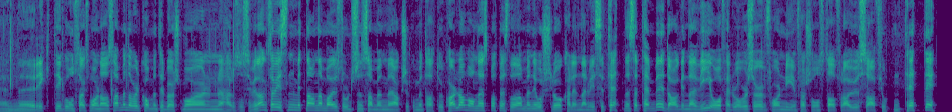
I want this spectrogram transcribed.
En eh, riktig god onsdagsmorgen alle sammen, og velkommen til Børsmorgen her hos oss i Finansavisen. Mitt navn er Marius Thorensen sammen med aksjekommentator Karl Ann Aanes på Spestadammen i Oslo. Kalenderen viser 13.9, dagen der vi og Federal Reserve får nye inflasjonstall fra USA 14.30.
